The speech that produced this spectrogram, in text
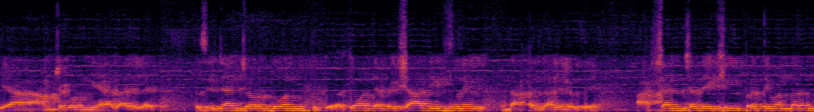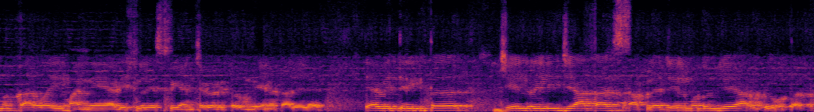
या आमच्याकडून घेण्यात आलेल्या आहेत. तसेच ज्यांच्यावर दोन किंवा त्यापेक्षा अधिक गुन्हे दाखल झालेले होते अशांच्या देखील प्रतिबंधात्मक कारवाई मान्य ऍडिशनल एस पी यांच्याकडे करून घेण्यात आलेल्या आहेत. त्या व्यतिरिक्त जेल रिलीज जे आता आपल्या जेलमधून जे आरोपी होतात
